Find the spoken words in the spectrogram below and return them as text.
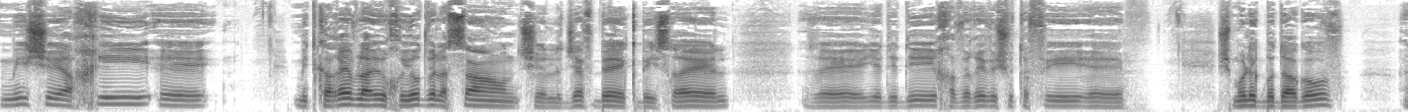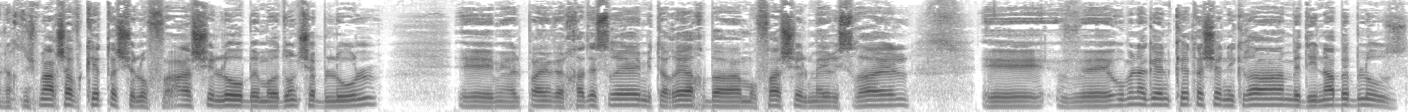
מי שהכי אה, מתקרב לאיכויות ולסאונד של ג'ף בק בישראל, זה ידידי, חברי ושותפי אה, שמוליק בודגוב. אנחנו נשמע עכשיו קטע של הופעה שלו במועדון שבלול אה, מ-2011, מתארח במופע של מאיר ישראל, והוא מנגן קטע שנקרא מדינה בבלוז.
